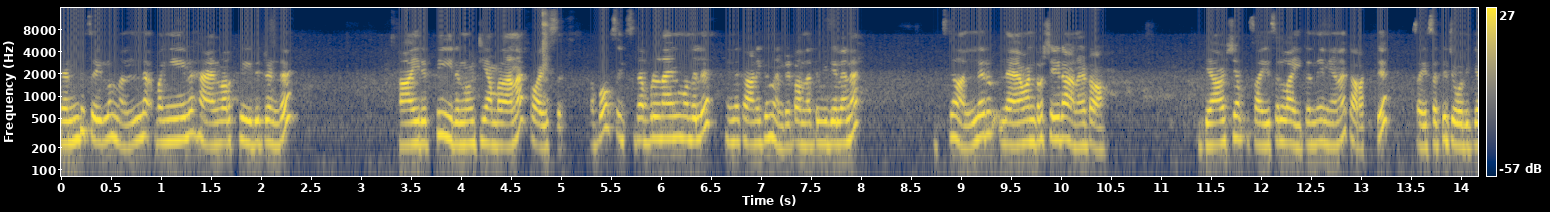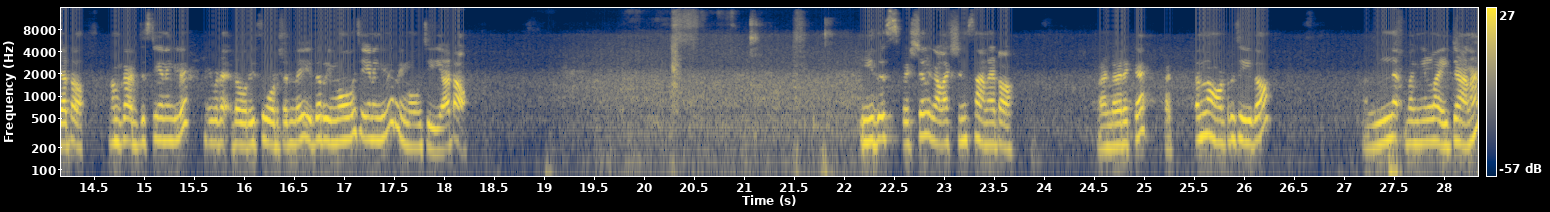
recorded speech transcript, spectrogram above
രണ്ട് സൈഡിലും നല്ല ഭംഗിയിൽ ഹാൻഡ് വർക്ക് ചെയ്തിട്ടുണ്ട്. ആയിരത്തി ഇരുന്നൂറ്റി അമ്പതാണ് പ്രൈസ് അപ്പോൾ സിക്സ് ഡബിൾ നയൻ മുതൽ ഇന്ന് കാണിക്കുന്നുണ്ട് കേട്ടോ അന്നത്തെ വീഡിയോയിൽ തന്നെ. നല്ലൊരു ലാവൻഡർ ഷെയ്ഡാണ് കേട്ടോ അത്യാവശ്യം സൈസുള്ള ഐറ്റം തന്നെയാണ്. കറക്റ്റ് സൈസൊക്കെ ചോദിക്കുക കേട്ടോ നമുക്ക് അഡ്ജസ്റ്റ് ചെയ്യണമെങ്കിൽ ഇവിടെ ഡോറീസ് കൊടുത്തിട്ടുണ്ട്. ഇത് റിമൂവ് ചെയ്യണമെങ്കിൽ റിമൂവ് ചെയ്യാം കേട്ടോ ഇത് സ്പെഷ്യൽ കളക്ഷൻസ് ആണ് കേട്ടോ വേണ്ടവരൊക്കെ പെട്ടെന്ന് ഓർഡർ ചെയ്തോ? നല്ല ഭംഗിയുള്ള ഐറ്റമാണ്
